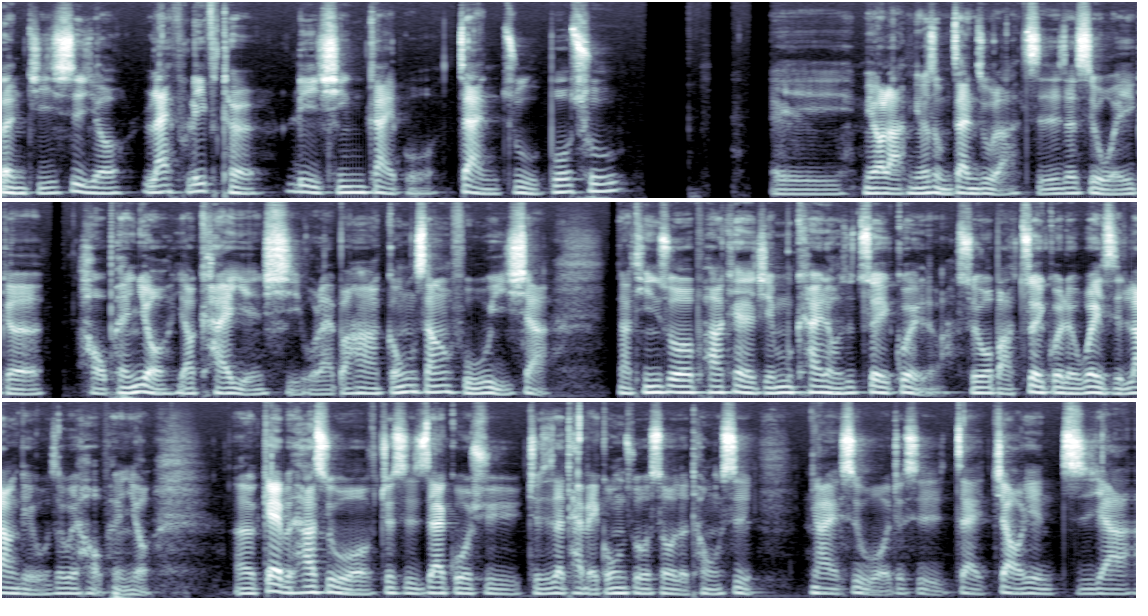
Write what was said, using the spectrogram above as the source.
本集是由 Life Lifter 立青钙箔赞助播出。诶，没有啦，没有什么赞助啦，只是这是我一个好朋友要开演习，我来帮他工商服务一下。那听说 Podcast 节目开头是最贵的嘛，所以我把最贵的位置让给我这位好朋友。呃，Gab 他是我就是在过去就是在台北工作的时候的同事，那也是我就是在教练职涯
